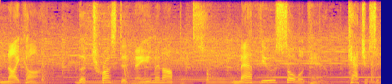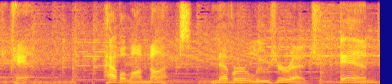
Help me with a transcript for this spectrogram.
Nikon, the trusted name in optics. Mathews Solocam, catch us if you can. Havalon Knives, never lose your edge. And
